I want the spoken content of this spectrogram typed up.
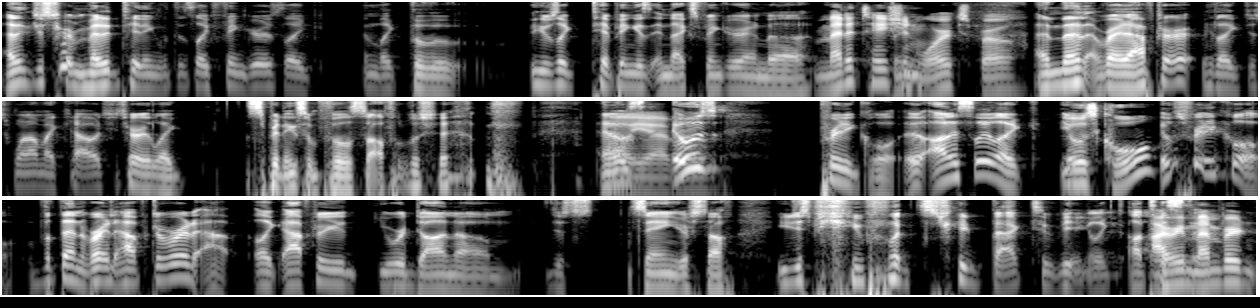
and he just started meditating with his like fingers, like and like the he was like tipping his index finger and uh, meditation thing. works, bro. and then right after he like just went on my couch. He started like spinning some philosophical shit, and it was yeah, it was pretty cool. It- honestly, like It was cool. it was pretty cool. But then right afterward, like after you you were done, um, just saying your stuff, you just went straight back to being like autistic. I remembered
